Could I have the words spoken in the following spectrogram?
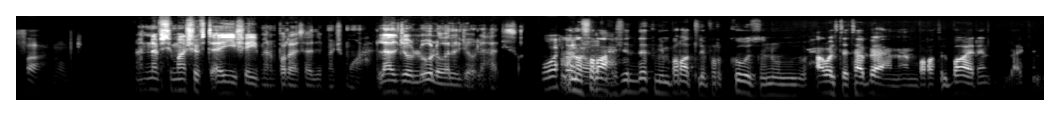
صح ممكن. عن نفسي ما شفت أي شيء من مباريات هذه المجموعة. لا الجولة الأولى ولا الجولة هذه صح. أنا صراحة والله. شدتني مباراة ليفركوزن وحاولت أتابعها مع مباراة البايرن لكن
